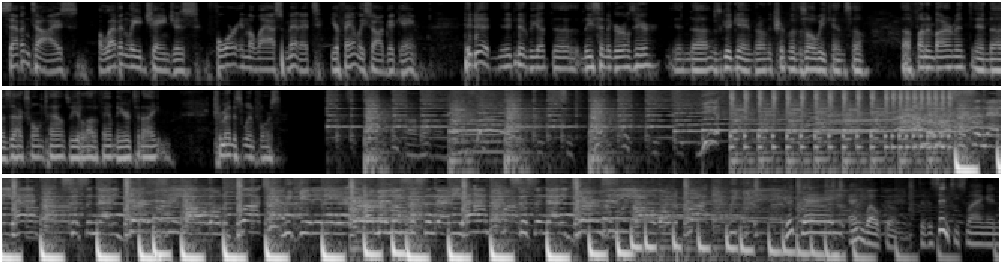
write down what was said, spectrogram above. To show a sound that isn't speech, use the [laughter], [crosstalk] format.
Seven ties, 11 lead changes, four in the last minute. Your family saw a good game. They did. They did. We got uh, Lisa and the girls here, and uh, it was a good game. They're on the trip with us all weekend, so uh, fun environment. And uh, Zach's hometown, so we had a lot of family here tonight. And tremendous win for us. I'm in my Cincinnati Cincinnati jersey, all on the block. We get it in Good day and welcome to the Cincy Slangin'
